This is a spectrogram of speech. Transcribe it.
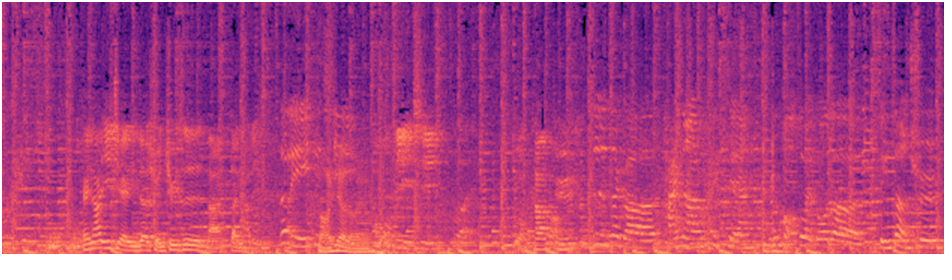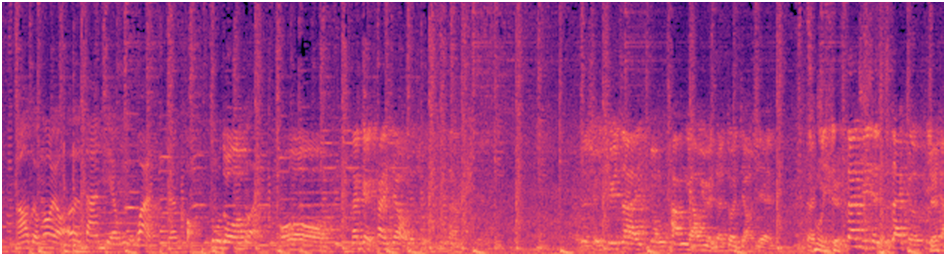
是，哎，那一姐，你的选区是哪在哪里？这里，找一下，找一下。第七，对，永康区是那个台南目前人口最多的行政区，然后总共有二十三点五万人口，这么多？对，哦。那可以看一下我的选区选区在永康遥远的对角线，对，其实但其实是在隔壁啊。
